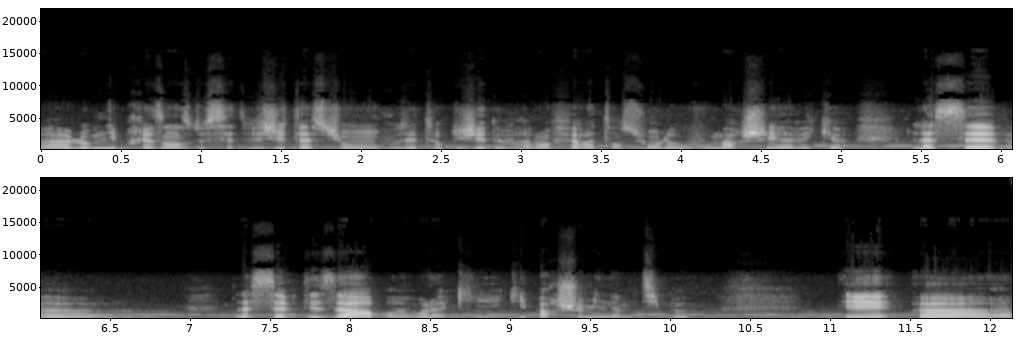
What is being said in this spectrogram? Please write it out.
Euh, L'omniprésence de cette végétation, vous êtes obligé de vraiment faire attention là où vous marchez avec euh, la sève, euh, la sève des arbres, voilà, qui, qui parchemine un petit peu. Et euh,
